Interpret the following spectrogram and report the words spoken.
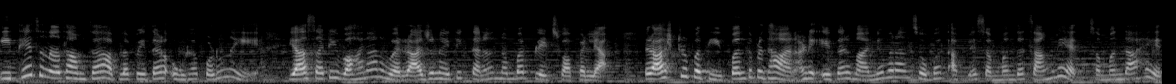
इथेच न थांबता आपलं पितळ उघडं पडू नये. यासाठी वाहनांवर राजनैतिक त्यानं नंबर प्लेट्स वापरल्या. राष्ट्रपती पंतप्रधान आणि इतर मान्यवरांसोबत आपले संबंध चांगले आहेत संबंध आहेत.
